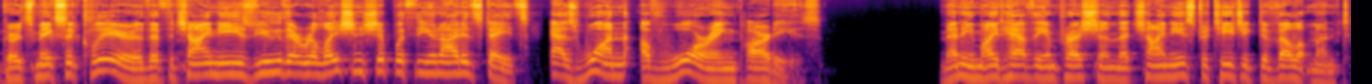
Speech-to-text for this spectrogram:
Gertz makes it clear that the Chinese view their relationship with the United States as one of warring parties. Many might have the impression that Chinese strategic development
